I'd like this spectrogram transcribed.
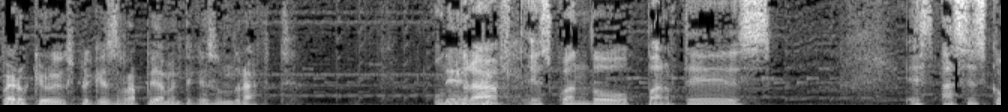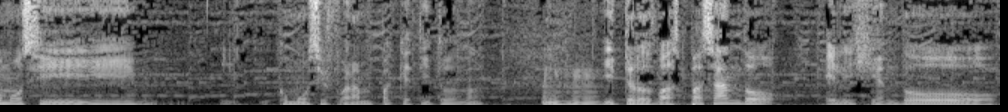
Pero quiero que expliques rápidamente qué es un draft. Un de draft es cuando partes. Es, haces como si. Como si fueran paquetitos, ¿no? Y te los vas pasando eligiendo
